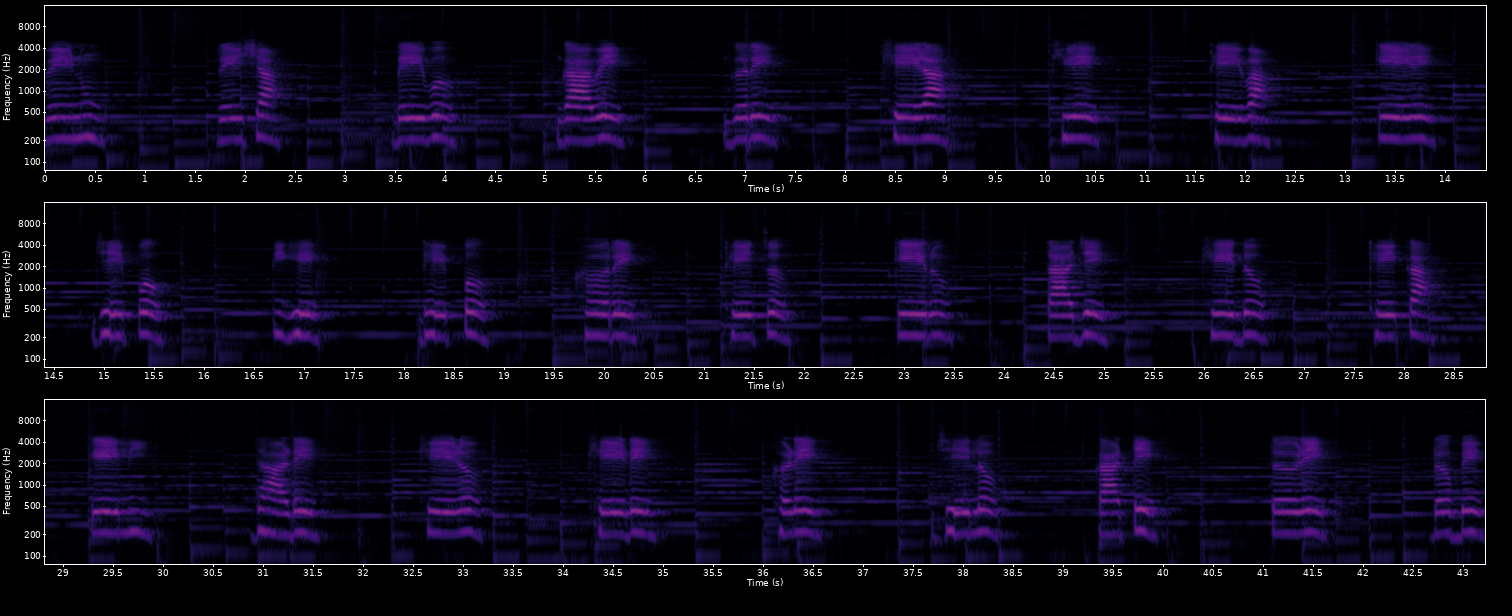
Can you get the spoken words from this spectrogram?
वेणू रेषा देव गावे गरे खेळा खिळे ठेवा केळे झेप तिघे ढेप खरे ठेच केर ताजे खेद ठेका केली झाडे खेळ खेडे खडे झेल काटे तळे डबे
